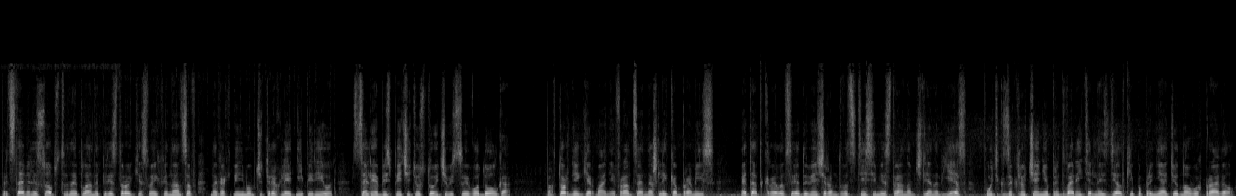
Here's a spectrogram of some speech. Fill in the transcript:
представили собственные планы перестройки своих финансов на как минимум четырехлетний период с целью обеспечить устойчивость своего долга. Во вторник Германия и Франция нашли компромисс – это открыло в среду вечером 27 странам-членам ЕС путь к заключению предварительной сделки по принятию новых правил.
